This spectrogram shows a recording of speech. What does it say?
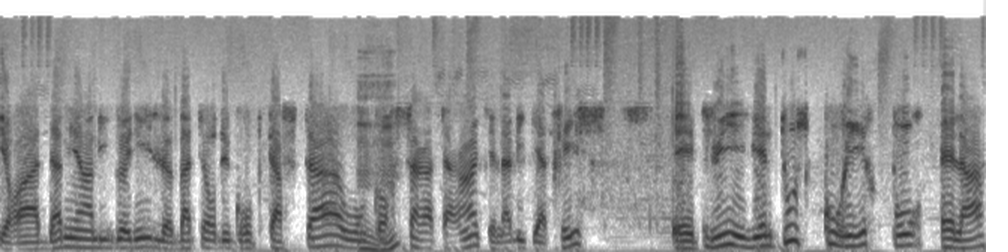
Il y aura Damien Bigoni, le batteur du groupe Tafta, ou encore Sarah Tarin, qui est navigatrice. Et puis, ils viennent tous courir pour Ella,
